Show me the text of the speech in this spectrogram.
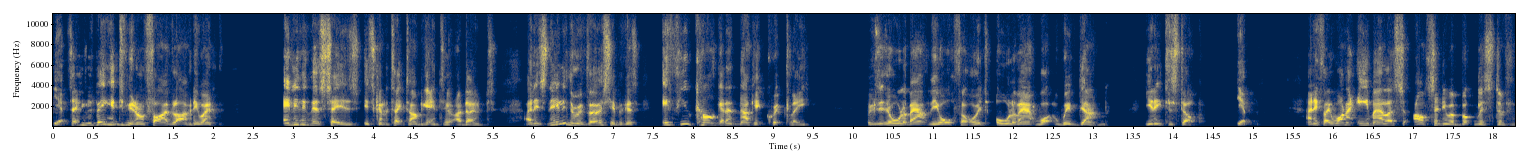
Yeah. So he was being interviewed on Five Live, and he went anything that says it's going to take time to get into it, I don't. And it's nearly the reverse here because if you can't get a nugget quickly, because it's all about the author or it's all about what we've done, you need to stop. Yep. And if they want to email us, I'll send you a book list of,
